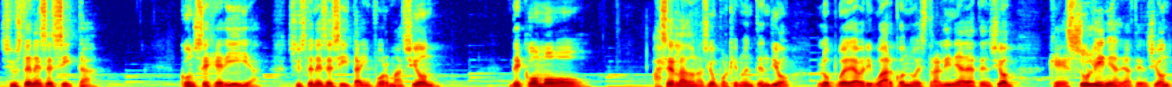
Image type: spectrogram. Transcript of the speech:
Si usted necesita consejería, si usted necesita información de cómo hacer la donación porque no entendió, lo puede averiguar con nuestra línea de atención, que es su línea de atención,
